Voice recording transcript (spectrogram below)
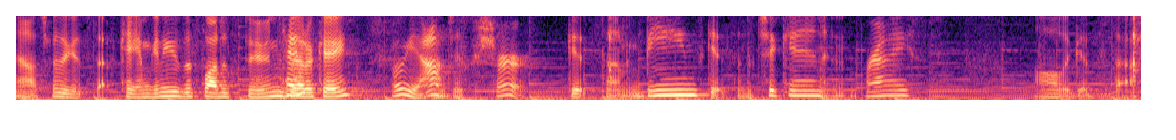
Now it's for the good stuff. Okay, I'm gonna use the slotted spoon. Is that okay? Oh yeah, Just- sure. Get some beans, get some chicken and rice, all the good stuff.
